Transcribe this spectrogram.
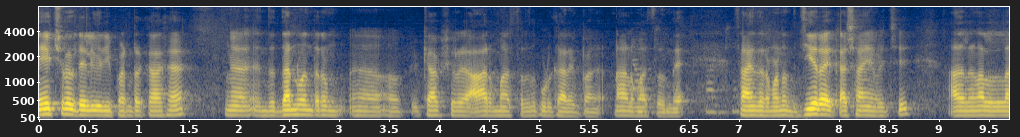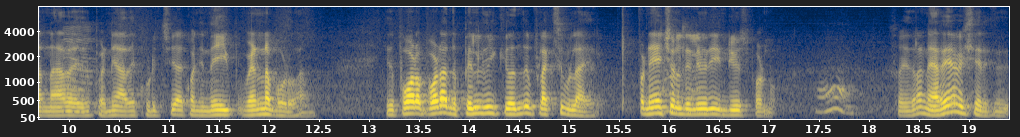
நேச்சுரல் டெலிவரி பண்ணுறதுக்காக இந்த தன்வந்தரம் கேப்சூல் ஆறு மாதத்துலேருந்து கொடுக்க ஆரம்பிப்பாங்க. நாலு மாதத்துலேருந்தே சாயந்தரம் ஆனால் அந்த ஜீரக கஷாயம் வச்சு அதில் நல்லா நேரம் இது பண்ணி அதை குடித்து கொஞ்சம் நெய் வெண்ணெய் போடுவாங்க. இது போட போட அந்த பெல்விக்கு வந்து ஃப்ளெக்சிபிள் ஆயிரும். இப்போ நேச்சுரல் டெலிவரி இன்டியூஸ் பண்ணும். ஸோ இதெல்லாம் நிறைய விஷயம் இருக்குது.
